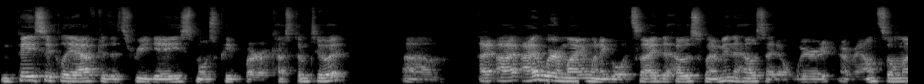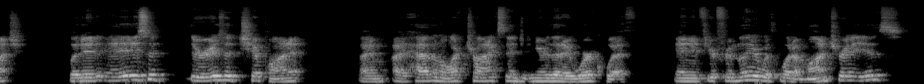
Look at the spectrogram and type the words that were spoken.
And basically after the three days most people are accustomed to it um, I, I, I, wear mine when i go outside the house when i'm in the house i don't wear it around so much but it, it is a there is a chip on it I'm, i have an electronics engineer that i work with and if you're familiar with what a mantra is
